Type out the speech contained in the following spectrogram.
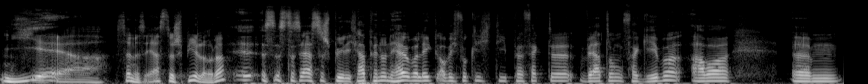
Yeah. Ist denn das erste Spiel, oder? Äh, es ist das erste Spiel. Ich habe hin und her überlegt, ob ich wirklich die perfekte Wertung vergebe, aber ähm,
